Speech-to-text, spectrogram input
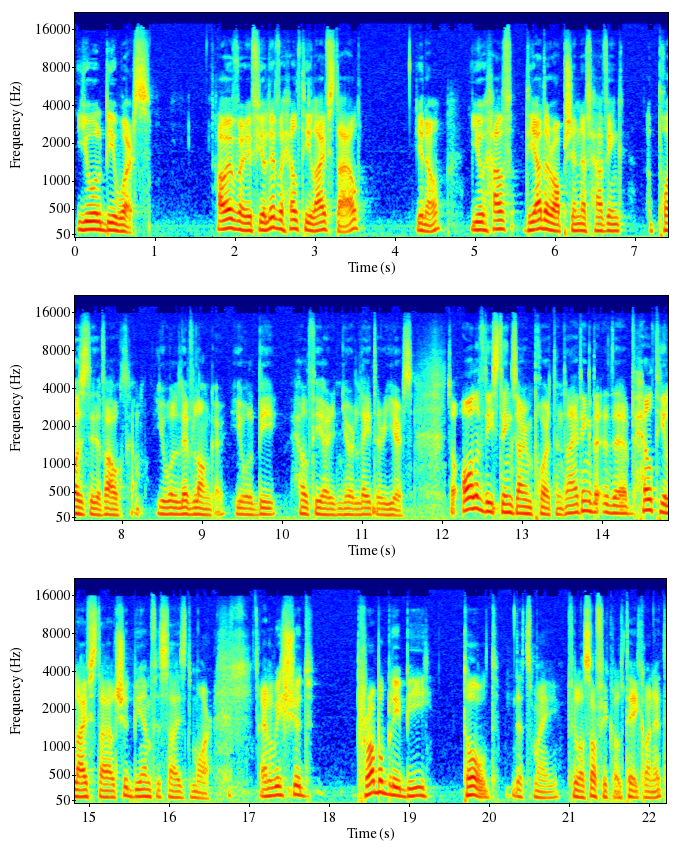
you will be worse. However, if you live a healthy lifestyle, you know you have the other option of having a positive outcome. You will live longer. You will be healthier in your later years. So all of these things are important, and I think that the healthy lifestyle should be emphasized more, and we should probably be told. That's my philosophical take on it.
